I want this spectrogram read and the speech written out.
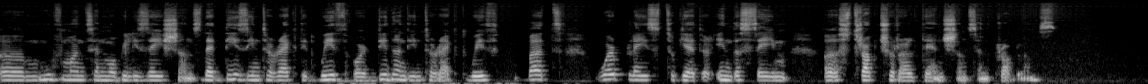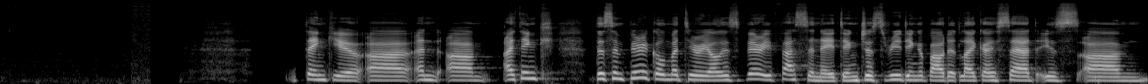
uh, movements and mobilizations that these interacted with or didn't interact with, but were placed together in the same uh, structural tensions and problems. Thank you. Uh, and um, I think this empirical material is very fascinating. Just reading about it, like I said, is um,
